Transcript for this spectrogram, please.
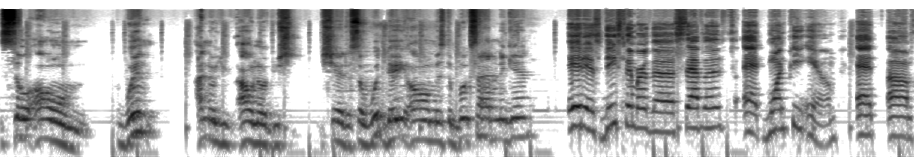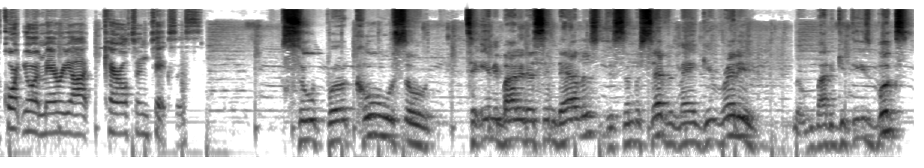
So, um, when I know you. I don't know if you sh- shared it. So what day um is the book signing again? It is December the 7th at 1 p.m. at um, Courtyard Marriott, Carrollton, Texas. Super cool. So, to anybody that's in Dallas, December 7th, man, get ready. Look, we about to get these books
